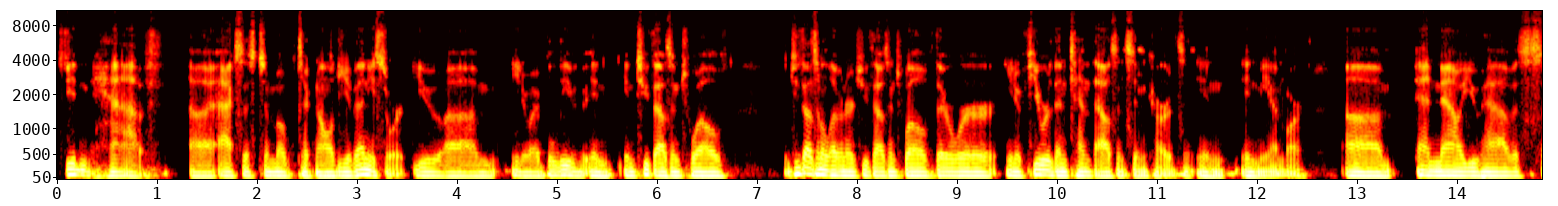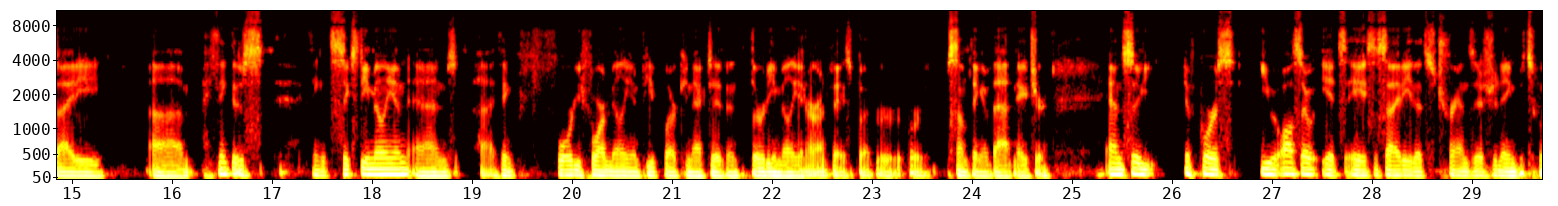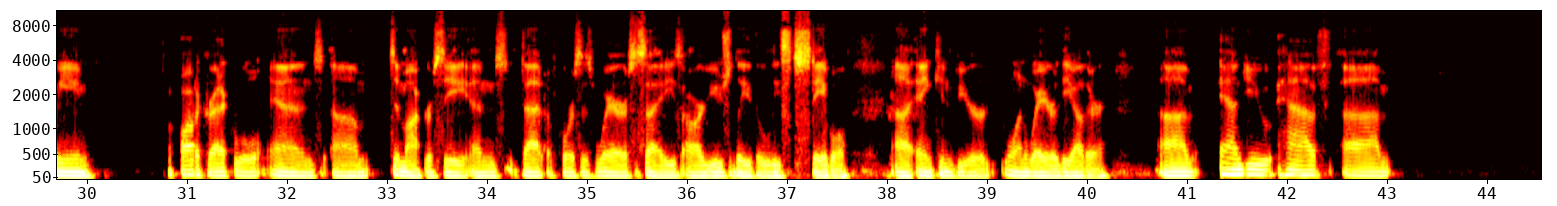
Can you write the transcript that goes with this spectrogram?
didn't have uh, access to mobile technology of any sort. You, um, you know, I believe in in 2012 in 2011 or 2012, there were you know fewer than 10,000 SIM cards in in Myanmar, um, and now you have a society. Um, I think there's, I think it's 60 million, and I think 44 million people are connected, and 30 million are on Facebook or or something of that nature. And so, of course, you also it's a society that's transitioning between autocratic rule and um, democracy, and that, of course, is where societies are usually the least stable uh, and can veer one way or the other. Um, and you have um,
